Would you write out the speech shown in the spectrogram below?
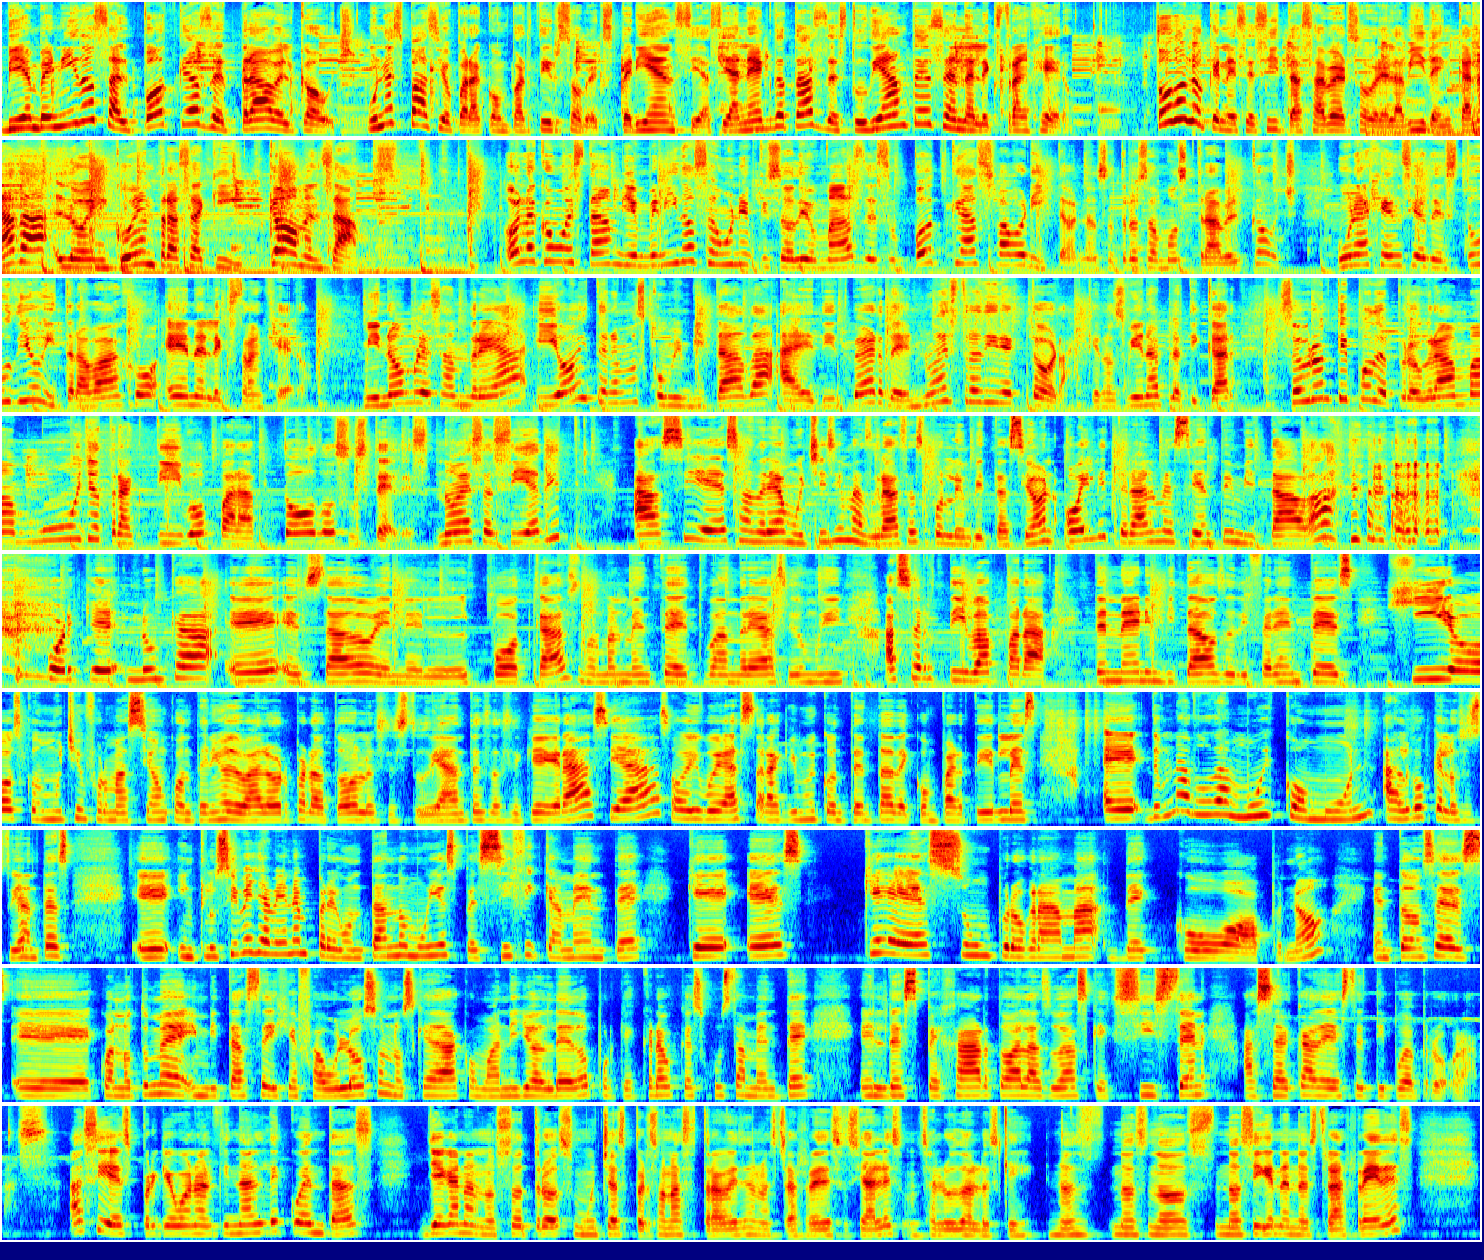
Bienvenidos al podcast de Travel Coach, un espacio para compartir sobre experiencias y anécdotas de estudiantes en el extranjero. Todo lo que necesitas saber sobre la vida en Canadá lo encuentras aquí. Comenzamos. Hola, ¿cómo están? Bienvenidos a un episodio más de su podcast favorito. Nosotros somos Travel Coach, una agencia de estudio y trabajo en el extranjero. Mi nombre es Andrea y hoy tenemos como invitada a Edith Verde, nuestra directora, que nos viene a platicar sobre un tipo de programa muy atractivo para todos ustedes. ¿No es así, Edith? Así es, Andrea, muchísimas gracias por la invitación. Hoy literal me siento invitada porque nunca he estado en el podcast. Normalmente tú, Andrea, has sido muy asertiva para tener invitados de diferentes giros, con mucha información, contenido de valor para todos los estudiantes. Así que gracias. Hoy voy a estar aquí muy contenta de compartirles eh, de una duda muy común, algo que los estudiantes eh, inclusive ya vienen preguntando muy específicamente que es ¿qué es un programa de co-op, no? Entonces, eh, cuando tú me invitaste, dije, fabuloso, nos queda como anillo al dedo, porque creo que es justamente el despejar todas las dudas que existen acerca de este tipo de programas. Así es, porque bueno, al final de cuentas, llegan a nosotros muchas personas a través de nuestras redes sociales. Un saludo a los que nos, nos, nos, nos siguen en nuestras redes.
